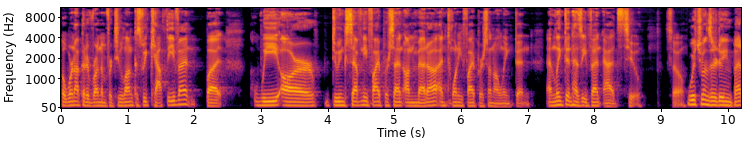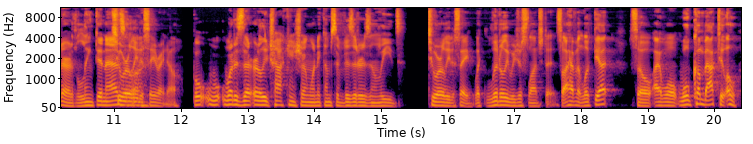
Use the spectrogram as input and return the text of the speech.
but we're not going to run them for too long because we capped the event. But we are doing 75% on Meta and 25% on LinkedIn. And LinkedIn has event ads too. So which ones are doing better? The LinkedIn ads? Too early or? to say right now. But what is the early tracking showing when it comes to visitors and leads? Too early to say. Like literally, we just launched it, so I haven't looked yet. So I will. We'll come back to. Oh,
